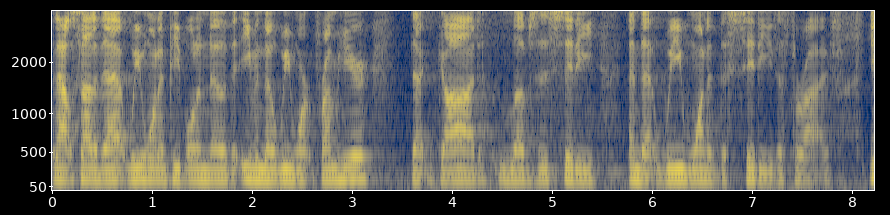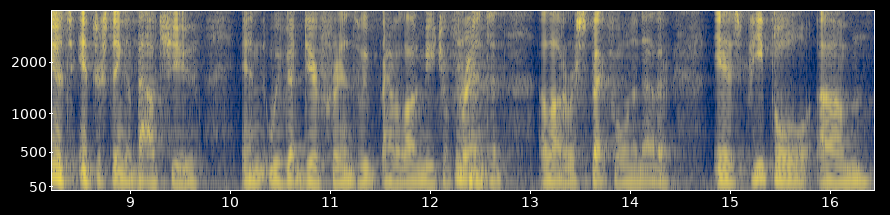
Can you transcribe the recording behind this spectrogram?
And outside of that, we wanted people to know that even though we weren't from here, that God loves this city and that we wanted the city to thrive. You know, it's interesting about you, and we've got dear friends. We have a lot of mutual friends and a lot of respect for one another. Is people um,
